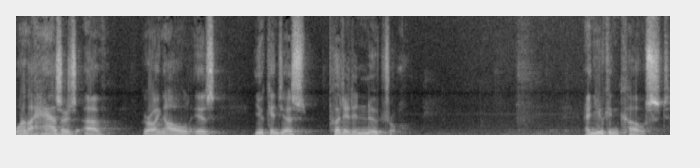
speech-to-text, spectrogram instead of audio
One of the hazards of growing old is you can just put it in neutral and you can coast.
